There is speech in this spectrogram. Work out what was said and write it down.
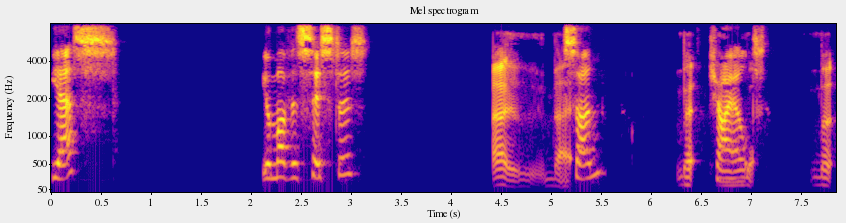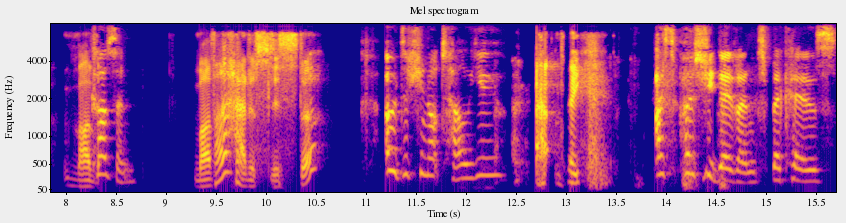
Yes? Your mother's sisters? Uh, but, Son? but, Child? but mother, Cousin? mother had a sister. Oh, did she not tell you? Uh, I suppose she didn't, because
